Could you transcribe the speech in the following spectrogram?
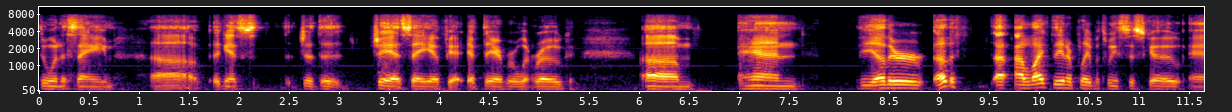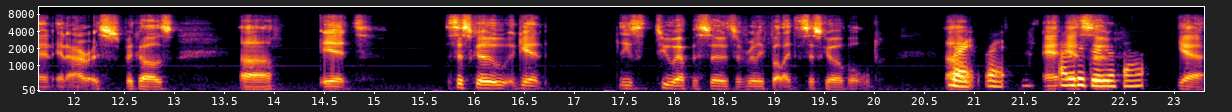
doing the same uh, against the, the JSA if if they ever went rogue. Um, and the other other I, I, like the interplay between Cisco and, and Iris because uh, it Cisco again these two episodes have really felt like the Cisco of old. Um, right, right. And, I would agree so, with that. Yeah.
